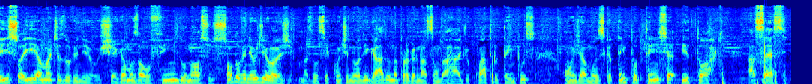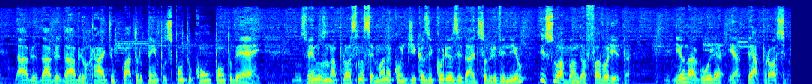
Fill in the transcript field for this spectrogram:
É isso aí, amantes do vinil. Chegamos ao fim do nosso Som do Vinil de hoje, mas você continua ligado na programação da Rádio Quatro Tempos, onde a música tem potência e torque. Acesse www.radioquatrotempos.com.br. Nos vemos na próxima semana com dicas e curiosidades sobre vinil e sua banda favorita. Vinil na agulha e até a próxima.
